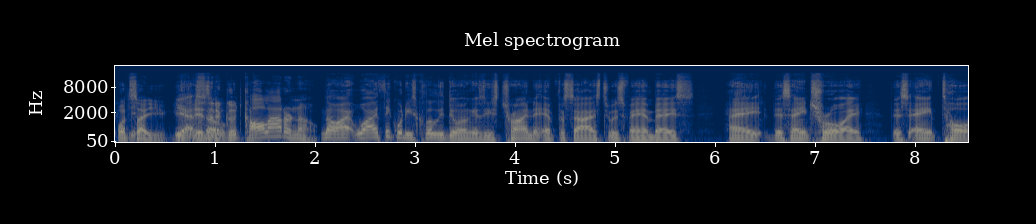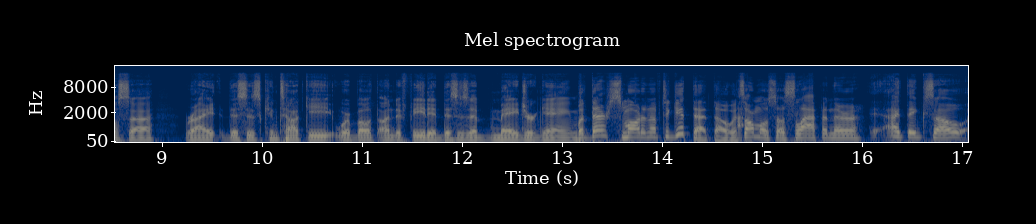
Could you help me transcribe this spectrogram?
What say you? Yeah, is so, it a good call out or no? No, I, well, I think what he's clearly doing is he's trying to emphasize to his fan base, "Hey, this ain't Troy. This ain't Tulsa." Right? This is Kentucky. We're both undefeated. This is a major game. But they're smart enough to get that, though. It's almost a slap in their I think so,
